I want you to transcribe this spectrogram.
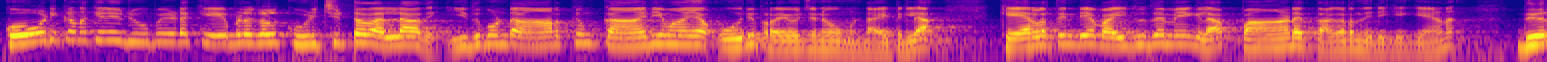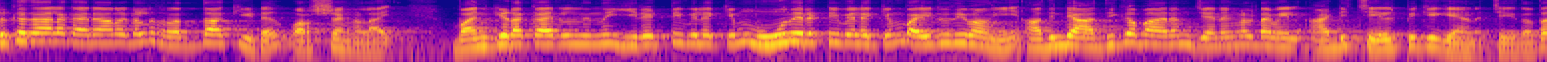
കോടിക്കണക്കിന് രൂപയുടെ കേബിളുകൾ കുഴിച്ചിട്ടതല്ലാതെ ഇതുകൊണ്ട് ആർക്കും കാര്യമായ ഒരു പ്രയോജനവും ഉണ്ടായിട്ടില്ല. കേരളത്തിന്റെ വൈദ്യുത മേഖല പാടെ തകർന്നിരിക്കുകയാണ്. ദീർഘകാല കരാറുകൾ റദ്ദാക്കിയിട്ട് വർഷങ്ങളായി. വൻകിടക്കാരിൽ നിന്ന് ഇരട്ടി വിലയ്ക്കും മൂന്നിരട്ടി വിലയ്ക്കും വൈദ്യുതി വാങ്ങി അതിന്റെ അധിക ഭാരം ജനങ്ങളുടെ മേൽ അടിച്ചേൽപ്പിക്കുകയാണ് ചെയ്തത്.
